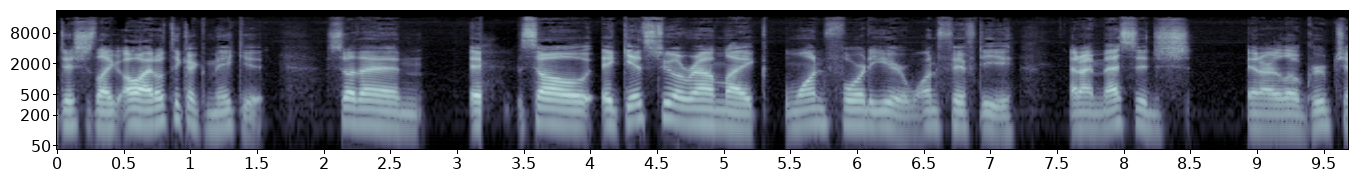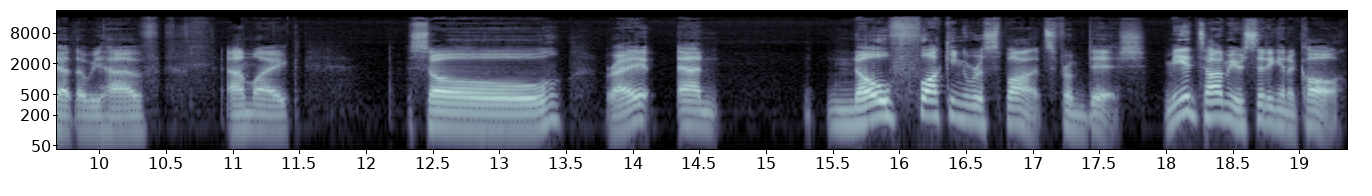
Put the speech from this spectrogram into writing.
Dish is like, "Oh, I don't think I can make it." So then it so it gets to around like 140 or 150 and I message in our little group chat that we have. I'm like, "So, right?" And no fucking response from Dish. Me and Tommy are sitting in a call.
